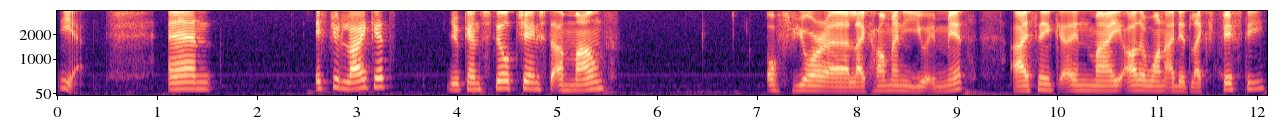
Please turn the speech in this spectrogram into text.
Yeah. And if you like it, you can still change the amount of your, uh, like how many you emit. I think in my other one I did like 50.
